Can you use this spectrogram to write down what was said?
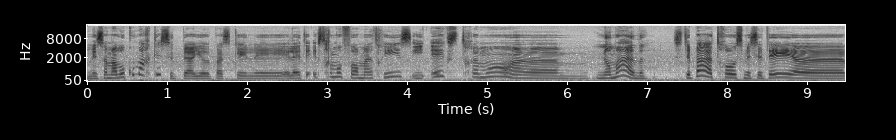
Mais ça m'a beaucoup marqué cette période parce qu'elle elle a été extrêmement formatrice et extrêmement nomade. C'était pas atroce, mais c'était. Euh,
